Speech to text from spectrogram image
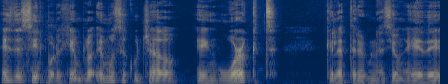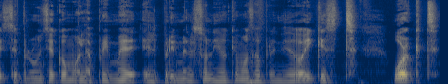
Es decir, por ejemplo, hemos escuchado en worked que la terminación ed se pronuncia como la primer, el primer sonido que hemos aprendido hoy, que es t, worked.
